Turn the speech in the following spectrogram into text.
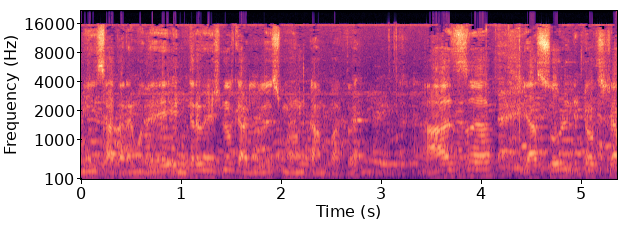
मी साताऱ्यामध्ये इंटरनॅशनल कार्डिओलॉजिस्ट म्हणून काम पाहतोय. आज या सोल डिटॉक्सच्या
